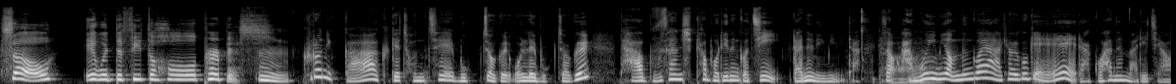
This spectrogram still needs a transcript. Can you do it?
so it would defeat the whole purpose. 음, 그러니까 그게 전체의 목적을, 원래 목적을 다 무산시켜 버리는 거지 라는 의미입니다. 그래서 아 무 의미 없는 거야, 결국에 라고 하는 말이죠.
